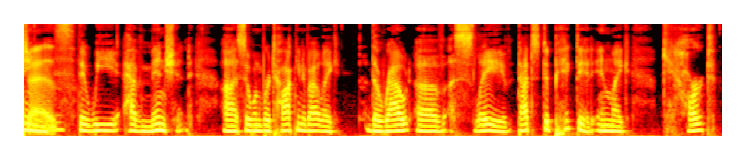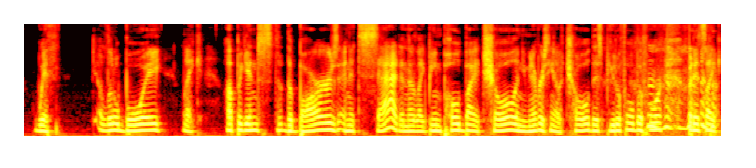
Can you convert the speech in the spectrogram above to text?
thing that we have mentioned. Uh, so, when we're talking about like the route of a slave, that's depicted in like heart with a little boy like up against the bars and it's sad and they're like being pulled by a chull and you've never seen a chull this beautiful before but it's like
